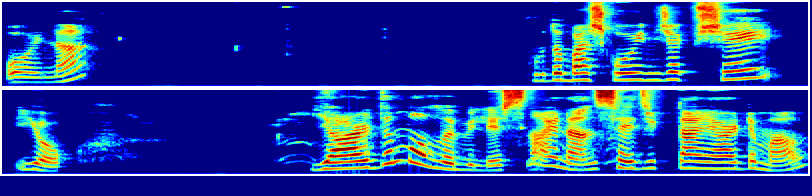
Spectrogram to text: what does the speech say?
oyna. Burada başka oynayacak bir şey yok. Yardım alabilirsin. Aynen Cedric'ten yardım al.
